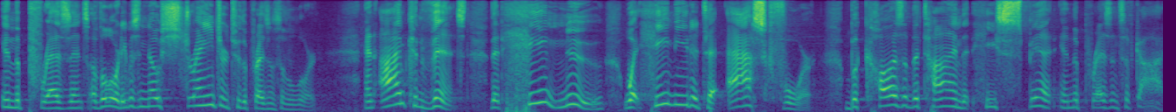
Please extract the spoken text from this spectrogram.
in the presence of the Lord. He was no stranger to the presence of the Lord. And I'm convinced that he knew what he needed to ask for because of the time that he spent in the presence of God.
